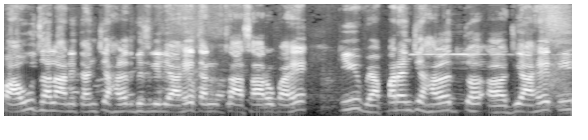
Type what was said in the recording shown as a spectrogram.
पाऊस झाला आणि त्यांची हळद भिजलेली आहे. त्यांचा असा आरोप आहे की व्यापाऱ्यांची हळद जी आहे ती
